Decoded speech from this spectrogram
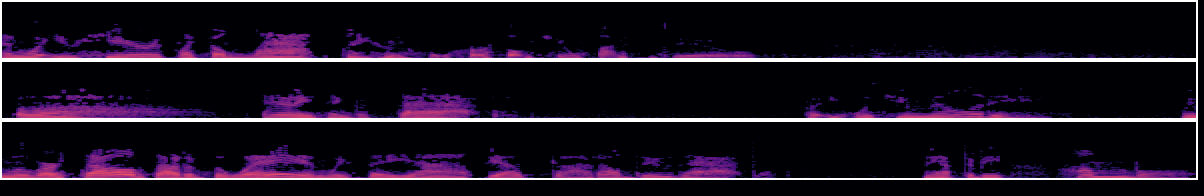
And what you hear is like the last thing in the world you want to do. Ugh, anything but that. But with humility, we move ourselves out of the way and we say, Yes, yes, God, I'll do that. We have to be humble.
